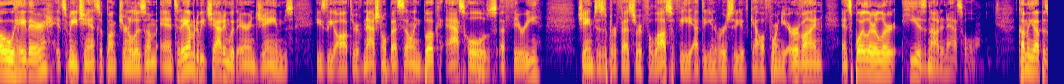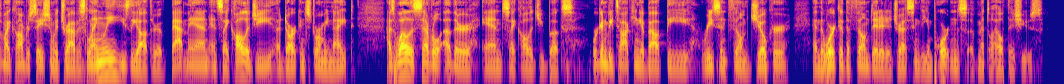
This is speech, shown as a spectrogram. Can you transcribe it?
Oh, hey there. It's me, Chance of Punk Journalism, and today I'm going to be chatting with Aaron James. He's the author of national best-selling book Assholes: A Theory. James is a professor of philosophy at the University of California, Irvine, and spoiler alert, he is not an asshole. Coming up is my conversation with Travis Langley. He's the author of Batman and Psychology: A Dark and Stormy Knight, as well as several other and psychology books. We're going to be talking about the recent film Joker and the work that the film did at addressing the importance of mental health issues.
